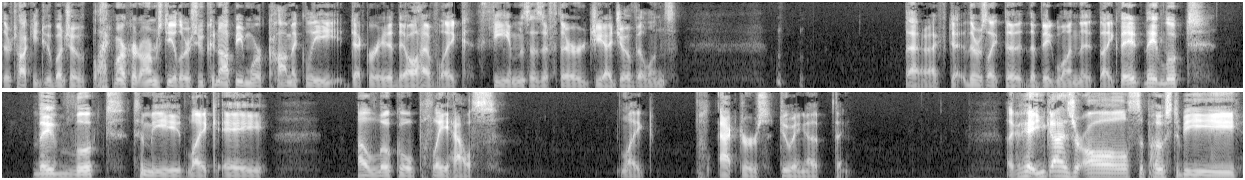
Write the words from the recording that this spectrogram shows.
they're talking to a bunch of black market arms dealers who could not be more comically decorated. They all have like themes as if they're GI Joe villains. That I've, there was like the the big one that like they they looked they looked to me like a a local playhouse like actors doing a thing like, okay, you guys are all supposed to be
